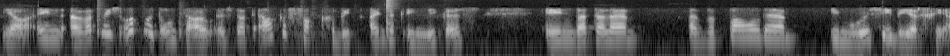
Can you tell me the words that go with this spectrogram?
Ja, en uh, wat mense ook moet onthou is dat elke vakgebied eintlik uniek is en dat hulle 'n bepaalde emosie weergee.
